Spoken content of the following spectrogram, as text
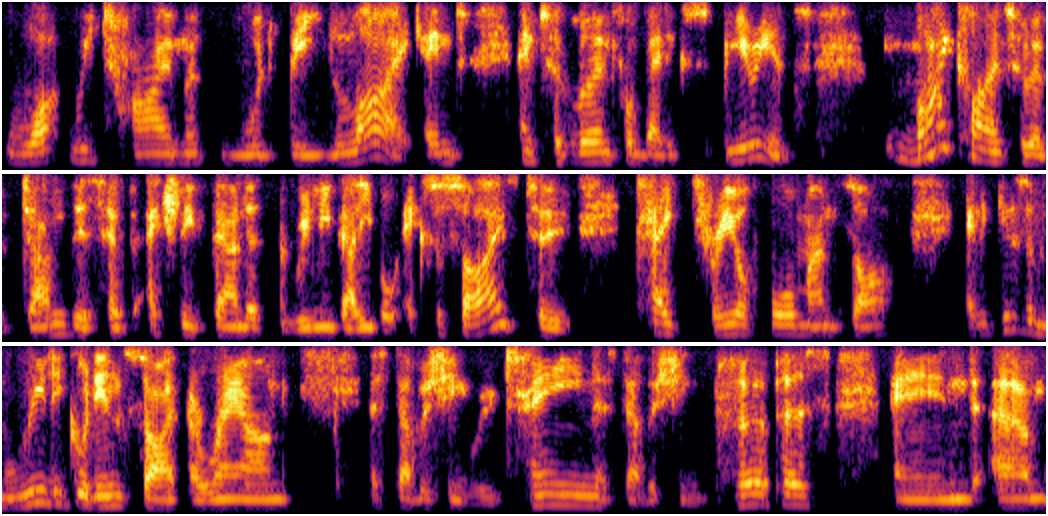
what retirement would be like and, and to learn from that experience. My clients who have done this have actually found it a really valuable exercise to take three or four months off and it gives them really good insight around establishing routine, establishing purpose, and um,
